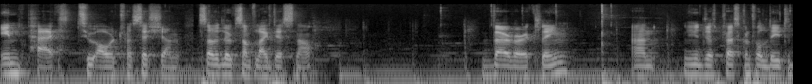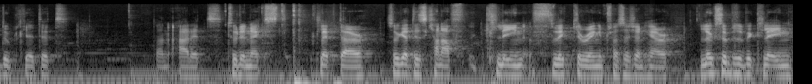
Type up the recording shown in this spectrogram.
impact to our transition. So it looks something like this now. Very, very clean and you just press Ctrl D to duplicate it then add it to the next clip there. So we get this kind of clean flickering transition here. Looks super super clean,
